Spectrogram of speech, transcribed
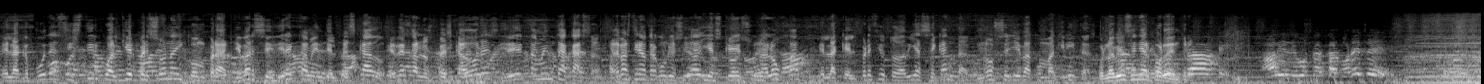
en la que puede asistir cualquier persona y comprar, llevarse directamente el pescado que dejan los pescadores directamente a casa. Además tiene otra curiosidad y es que es una lonja en la que el precio todavía se canta, no se lleva con maquinitas. Pues la voy a enseñar por dentro. ¿A alguien le gusta el salmonete?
